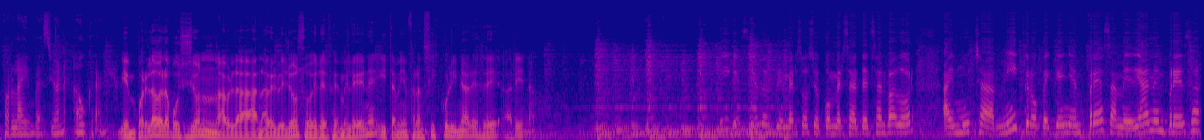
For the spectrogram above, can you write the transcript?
por la invasión a Ucrania. Bien, por el lado de la oposición habla Anabel Belloso del FMLN y también Francisco Linares de Arena. Sigue siendo el primer socio comercial de El Salvador. Hay mucha micro, pequeña empresa, mediana empresa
